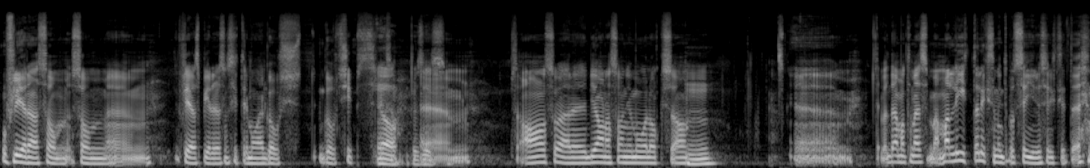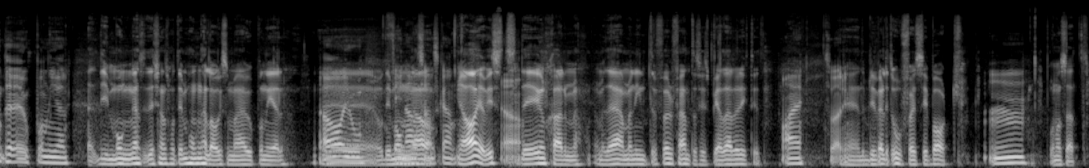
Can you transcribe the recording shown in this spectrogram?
och flera som, som ehm, flera spelare som sitter i många ghost, ghost chips. Liksom. Ja, precis. Ehm, så, ja, så är det. Bjarnason gör mål också. Mm. Ehm, det är där man tar med sig. Man, man litar liksom inte på Sirius riktigt. Det, det är upp och ner. Det, är många, det känns som att det är många lag som är upp och ner. Ja, jo. Eh, och det är Fina många, allsvenskan. Ja, ja visst. Ja. Det är ju en charm med det, men inte för fantasyspelare riktigt. Nej, så är det. Eh, det blir väldigt oförutsägbart Mm, på något sätt.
